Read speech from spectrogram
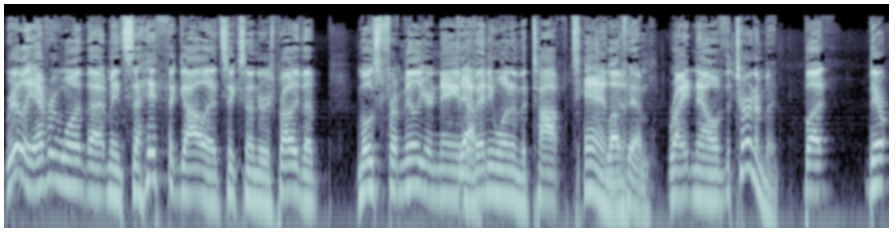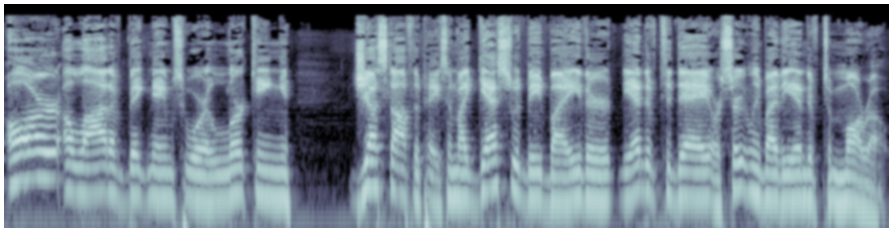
really everyone. I mean, Sahith Theegala at 600 is probably the most familiar name Yeah. of anyone in the top 10. Love him. right now of the tournament. But there are a lot of big names who are lurking just off the pace. And my guess would be by either the end of today or certainly by the end of tomorrow,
